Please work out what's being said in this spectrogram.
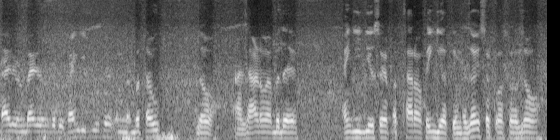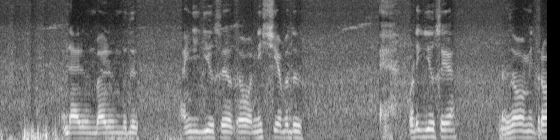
ડાળીઓને બાયડું બધું ભાંગી ગયું છે. તમને બતાવું. જો આ ઝાડવા બધા ભાંગી ગયું છે. પથ્થારો થઈ ગયો તમે જોઈ શકો છો. જો ડાયડું બાયડું બધું ભાંગી ગયું છે. તો નીચે બધું પડી ગયું છે. જો મિત્રો,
